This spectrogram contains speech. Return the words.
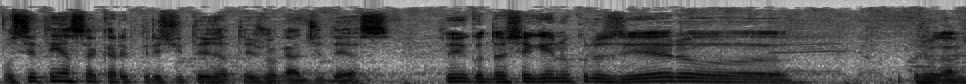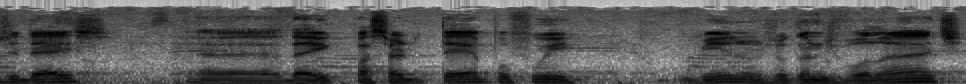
você tem essa característica de já ter jogado de 10? Sim, quando eu cheguei no Cruzeiro, eu jogava de 10. É, daí, com o passar do tempo, eu fui vindo, jogando de volante.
